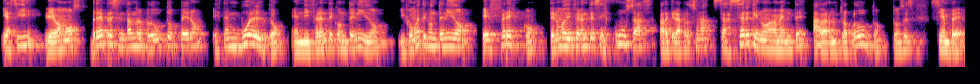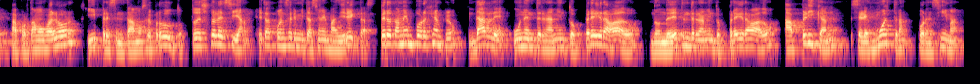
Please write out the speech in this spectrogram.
y así le vamos representando el producto, pero está envuelto en diferente contenido, y como este contenido es fresco, tenemos diferentes excusas para que la persona se acerque nuevamente a ver nuestro producto. Entonces, siempre aportamos valor y presentamos el producto. Entonces, yo le decía, estas pueden ser invitaciones más directas, pero también, por ejemplo, darle un entrenamiento pregrabado, donde de este entrenamiento pregrabado aplican, se les muestra por encima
